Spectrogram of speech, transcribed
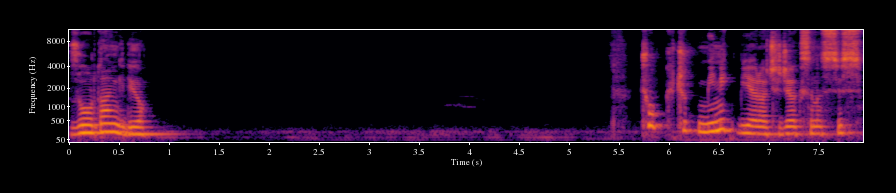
Zordan gidiyor. Çok küçük minik bir yer açacaksınız siz.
